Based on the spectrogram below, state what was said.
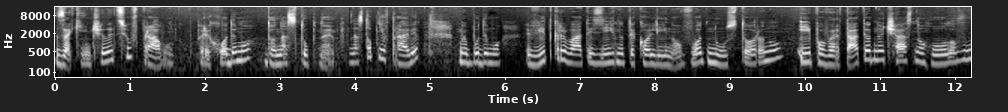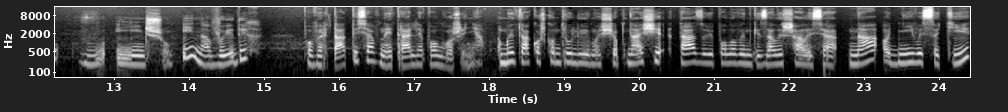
Закінчили цю вправу. Переходимо до наступної. В наступній вправі ми будемо відкривати зігнуте коліно в одну сторону і повертати одночасно голову в іншу. І на видих повертатися в нейтральне положення. Ми також контролюємо, щоб наші тазові половинки залишалися на одній висоті,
